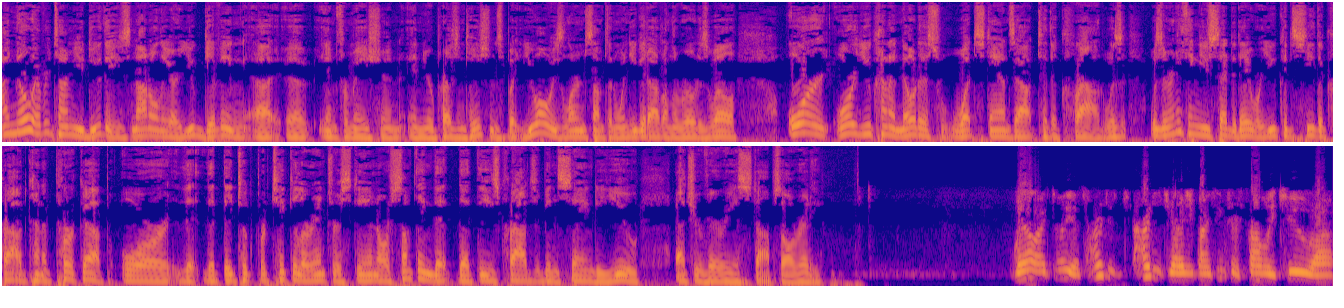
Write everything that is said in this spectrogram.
I know every time you do these, not only are you giving uh, uh, information in your presentations, but you always learn something when you get out on the road as well, or or you kind of notice what stands out to the crowd. Was was there anything you said today where you could see the crowd kind of perk up, or that, that they took particular interest in, or something that that these crowds have been saying to you at your various stops already? Well, I tell you, it's hard to hard to judge, but I think there's probably two uh,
